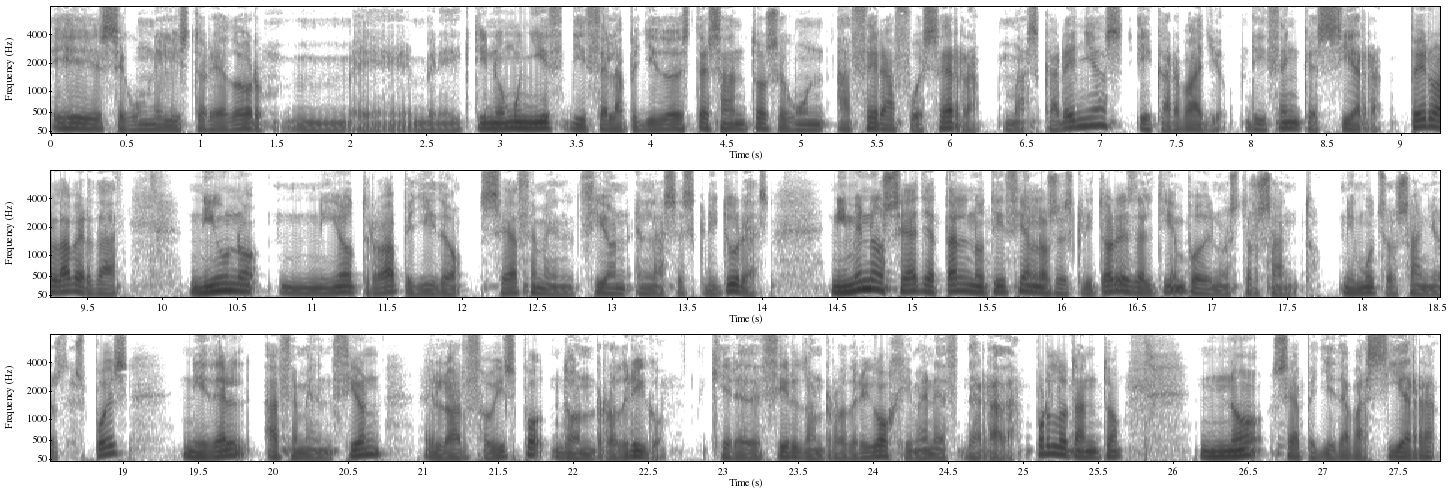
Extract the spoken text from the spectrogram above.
eh, según el historiador mm, eh, Benedictino Muñiz, dice el apellido de este santo, según Acera, fue Serra, Mascareñas y Carballo. Dicen que es Sierra, pero a la verdad, ni uno ni otro apellido se hace mención en las escrituras, ni menos se halla tal noticia en los escritores del tiempo de nuestro santo, ni muchos años después, ni de él hace mención el arzobispo don Rodrigo, quiere decir don Rodrigo Jiménez de Rada. Por lo tanto, no se apellidaba Sierra,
